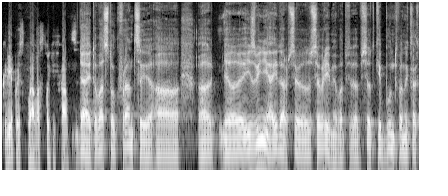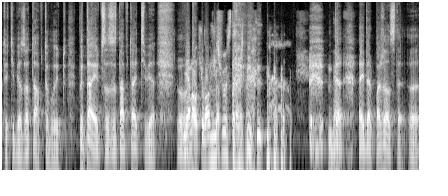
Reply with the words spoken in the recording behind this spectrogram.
крепость на востоке Франции. Да, это восток Франции. А, а, э, извини, Айдар, все, все время, вот все-таки бунтманы как-то тебя затаптывают, пытаются затоптать тебя. Я молчу, молчу. Ничего страшного. Да, Айдар, пожалуйста, э,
